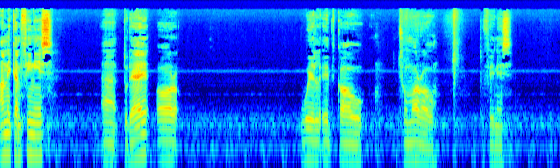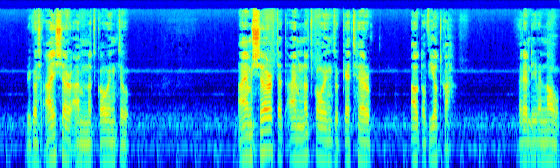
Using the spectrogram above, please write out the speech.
Anni can finish uh, today or will it go tomorrow to finish because I sure I'm not going to I am sure that I'm not going to get her out of Jotka. I don't even know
